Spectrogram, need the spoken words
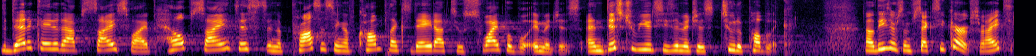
The dedicated app SciSwipe helps scientists in the processing of complex data to swipeable images and distributes these images to the public. Now, these are some sexy curves, right?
